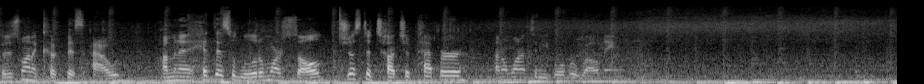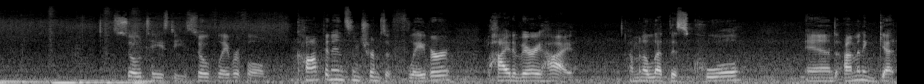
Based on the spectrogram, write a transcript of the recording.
So I just want to cook this out. I'm gonna hit this with a little more salt, just a touch of pepper. I don't want it to be overwhelming. So tasty, so flavorful. Confidence in terms of flavor, high to very high. I'm gonna let this cool and I'm gonna get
